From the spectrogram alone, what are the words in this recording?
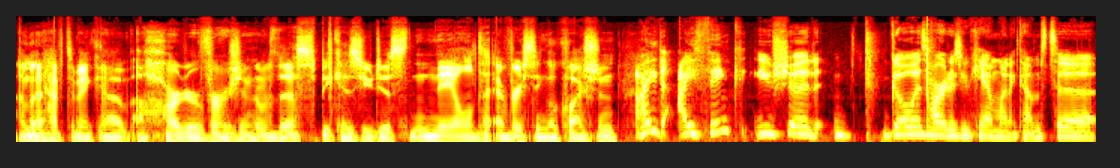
I'm going to have to make a, a harder version of this because you just nailed every single question. I, I think you should go as hard as you can when it comes to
